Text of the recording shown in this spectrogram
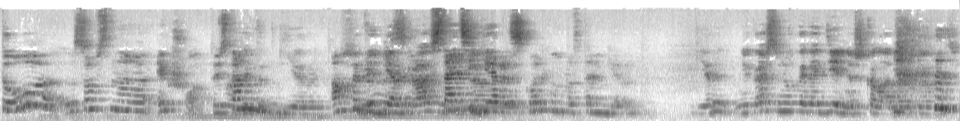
то, собственно, экшон. То есть а там... этот Геральт. Ах, это Геральт. Кстати, дамами. Геральт, сколько мы поставим? Геральт? Мне кажется, у него какая-то отдельная шкала должна быть.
